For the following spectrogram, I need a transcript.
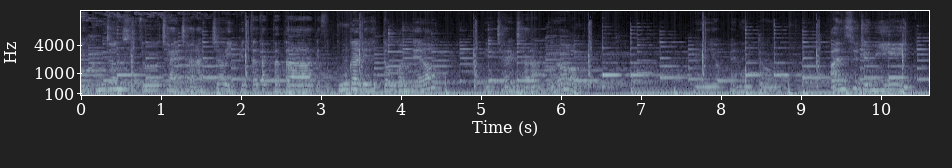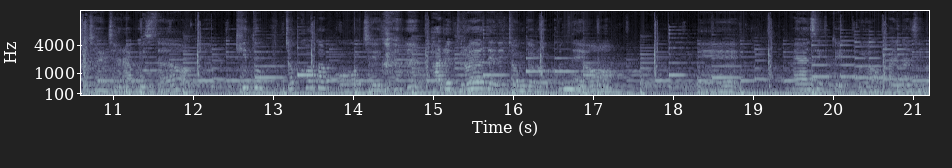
이 금전수도 잘 자랐죠. 잎이 따닥따닥해서 분갈이 했던 건데요. 예, 잘 자랐고요. 예, 옆에는 또 안수륨이 또 잘 자라고 있어요. 키도 부쩍 커갖고 제가 발을 들어야 되는 정도로 컸네요. 예, 하얀색도 있고요. 빨간색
